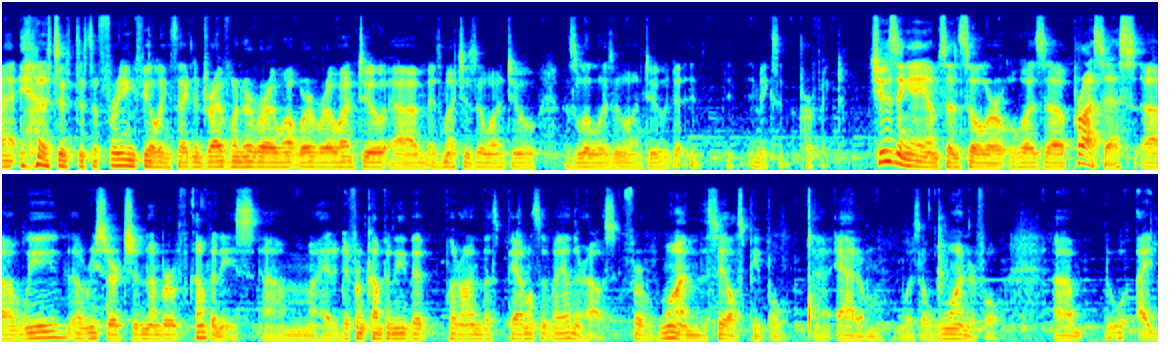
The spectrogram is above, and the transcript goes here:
Uh, it's just, just a freeing feeling so I can drive whenever I want, wherever I want to, um, as much as I want to, as little as I want to. It, it, it makes it perfect. Choosing AM Sun Solar was a process. Uh, we uh, researched a number of companies. Um, I had a different company that put on the panels at my other house. For one, the salespeople, uh, Adam, was a wonderful. Um, I,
